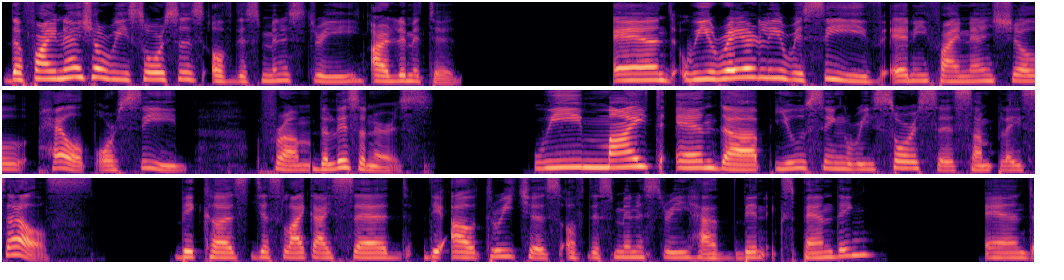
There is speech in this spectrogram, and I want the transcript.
the financial resources of this ministry are limited. And we rarely receive any financial help or seed from the listeners we might end up using resources someplace else. Because just like I said, the outreaches of this ministry have been expanding. And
